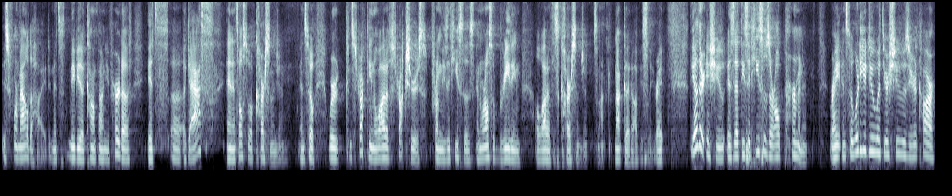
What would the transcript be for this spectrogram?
is formaldehyde, and it's maybe a compound you've heard of. It's uh, a gas, and it's also a carcinogen. And so we're constructing a lot of structures from these adhesives, and we're also breathing a lot of this carcinogen. It's not, not good, obviously, right? The other issue is that these adhesives are all permanent, right? And so what do you do with your shoes or your car,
